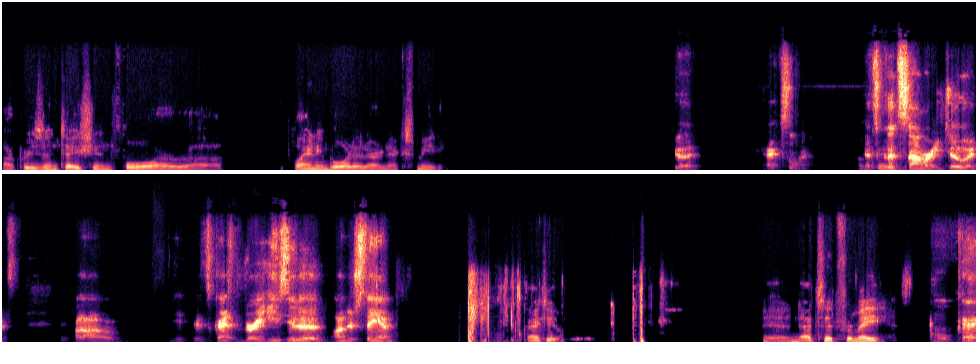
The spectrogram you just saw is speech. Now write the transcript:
our presentation for uh, planning board at our next meeting. Good, excellent. That's a good summary too. It's, uh, it's kind of very easy to understand. Thank you. And that's it for me. Okay,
